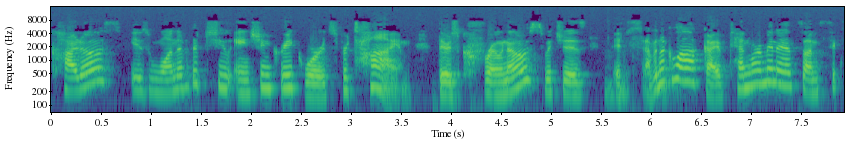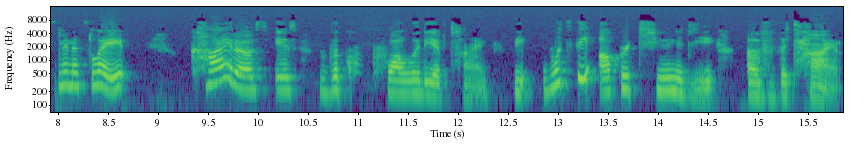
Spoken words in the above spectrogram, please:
Kairos is one of the two ancient Greek words for time. There's chronos, which is it's seven o'clock, I have 10 more minutes, I'm six minutes late. Kairos is the quality of time. The, what's the opportunity of the time?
